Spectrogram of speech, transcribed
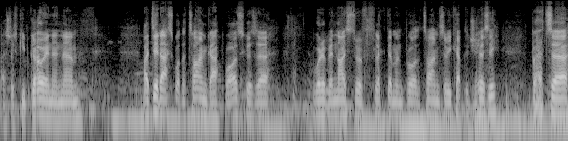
let's just keep going. And um, I did ask what the time gap was because uh, it would have been nice to have flicked them and brought the time, so we kept the jersey. But uh,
